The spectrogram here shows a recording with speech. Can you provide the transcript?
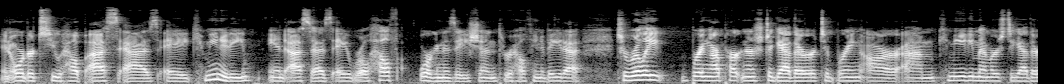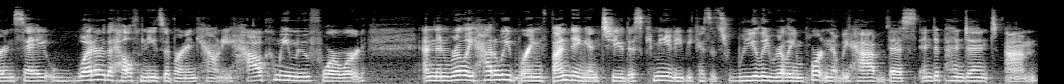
in order to help us as a community and us as a rural health organization through Healthy Nevada to really bring our partners together, to bring our um, community members together, and say, what are the health needs of Vernon County? How can we move forward? And then, really, how do we bring funding into this community? Because it's really, really important that we have this independent um,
